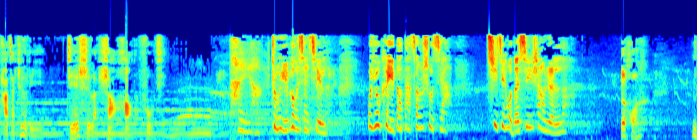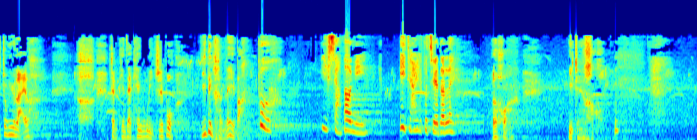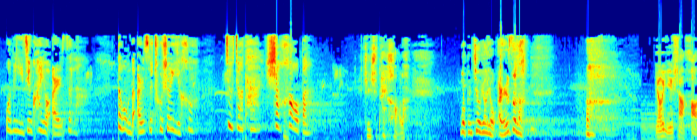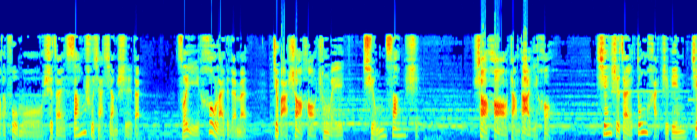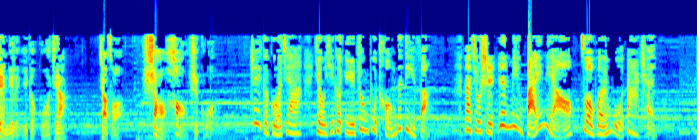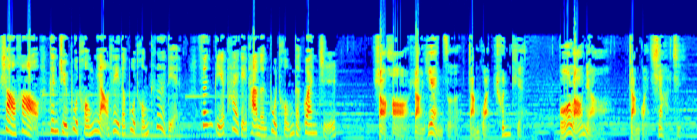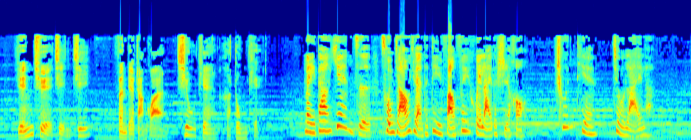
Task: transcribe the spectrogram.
他在这里结识了少昊的父亲。太阳终于落下去了，我又可以到大桑树下去见我的心上人了。娥皇，你终于来了！整天在天宫里织布，一定很累吧？不，一想到你，一点也不觉得累。娥皇，你真好。我们已经快有儿子了，等我们的儿子出生以后，就叫他少昊吧。真是太好了，我们就要有儿子了。啊！由于少昊的父母是在桑树下相识的，所以后来的人们就把少昊称为穷桑氏。少昊长大以后，先是在东海之滨建立了一个国家。叫做少昊之国。这个国家有一个与众不同的地方，那就是任命百鸟做文武大臣。少昊根据不同鸟类的不同特点，分别派给他们不同的官职。少昊让燕子掌管春天，伯劳鸟掌管夏季，云雀、锦鸡分别掌管。秋天和冬天，每当燕子从遥远的地方飞回来的时候，春天就来了。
